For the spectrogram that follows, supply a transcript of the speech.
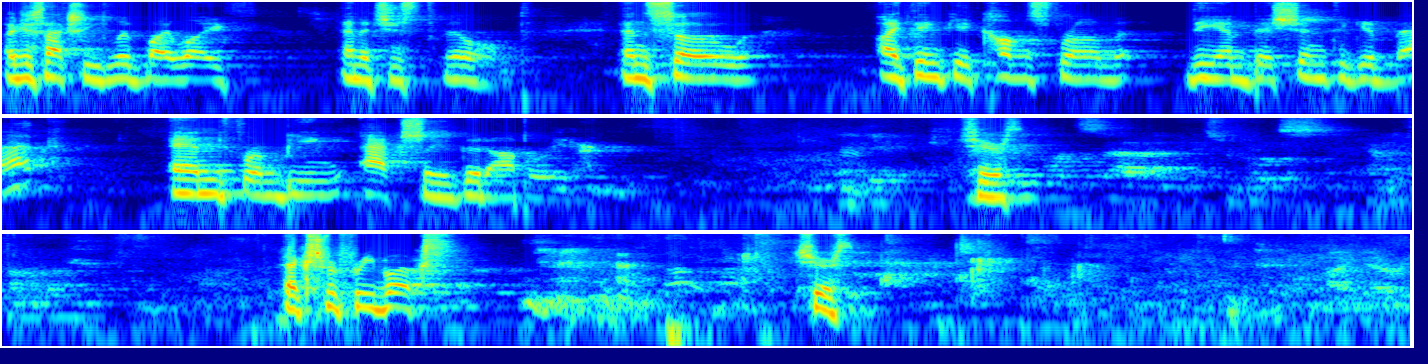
I just actually live my life and it's just filmed. And so I think it comes from the ambition to give back and from being actually a good operator. Thank you. Cheers. What's, uh, extra books? Have a ton of them. Extra free books. Cheers. Hi, Gary.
